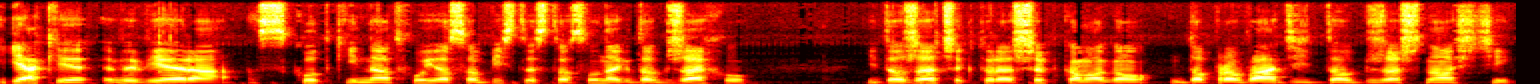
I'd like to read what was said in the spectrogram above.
Jakie wywiera skutki na Twój osobisty stosunek do grzechu i do rzeczy, które szybko mogą doprowadzić do grzeszności,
